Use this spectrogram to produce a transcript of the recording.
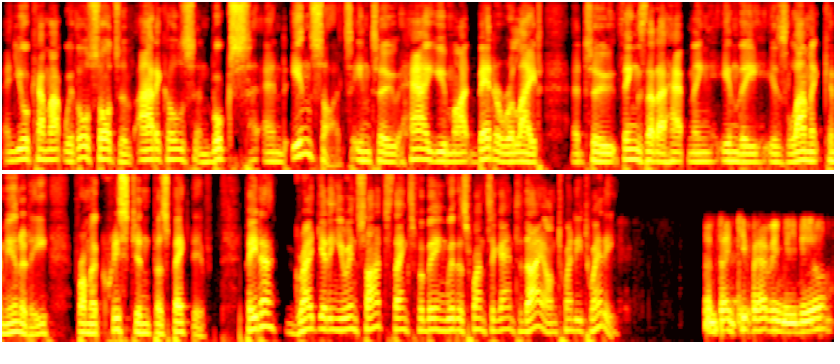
and you'll come up with all sorts of articles and books and insights into how you might better relate uh, to things that are happening in the Islamic community from a Christian perspective. Peter, great getting your insights. Thanks for being with us once again today on 2020. And thank you for having me, Neil.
